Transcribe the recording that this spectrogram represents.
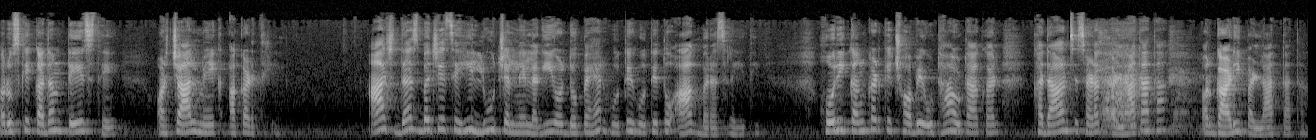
पर उसके कदम तेज थे और चाल में एक अकड़ थी। आज दस बजे से ही लू चलने लगी और दोपहर होते होते तो आग बरस रही थी। होरी कंकड़ के छौबे उठा उठा कर खदान से सड़क पर लाता था और गाड़ी पर लाता था।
